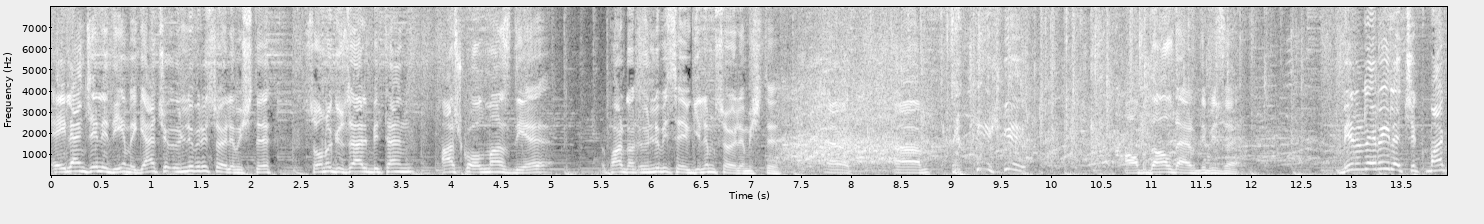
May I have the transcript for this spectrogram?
Eğlenceli değil mi? Gerçi ünlü biri söylemişti. Sonu güzel biten aşk olmaz diye. Pardon ünlü bir sevgilim söylemişti. Evet. Abdal derdi bize. Birileriyle çıkmak,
